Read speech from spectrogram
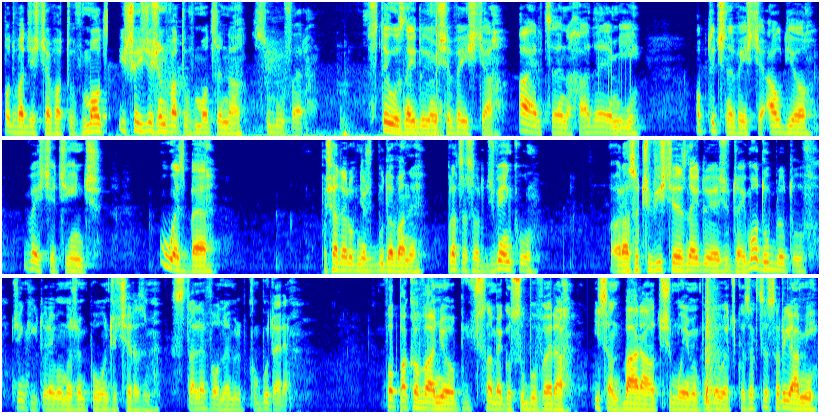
po 20 W moc i 60 W mocy na subwoofer. Z tyłu znajdują się wejścia ARC na HDMI, optyczne wejście audio, wejście cinch, USB. Posiada również wbudowany procesor dźwięku oraz oczywiście znajduje się tutaj moduł Bluetooth, dzięki któremu możemy połączyć się razem z telefonem lub komputerem. W opakowaniu oprócz samego subwoofera i soundbara otrzymujemy pudełeczko z akcesoriami.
